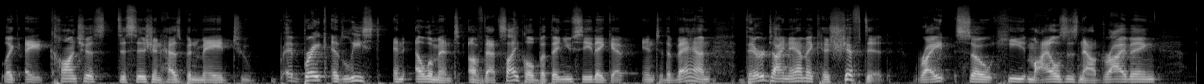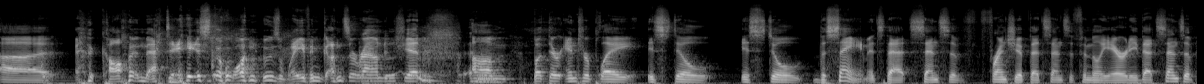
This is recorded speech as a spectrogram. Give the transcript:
Like a conscious decision has been made to break at least an element of that cycle, but then you see they get into the van, their dynamic has shifted, right? So he Miles is now driving. Uh, Colin that day is the one who's waving guns around and shit. Um, but their interplay is still is still the same. It's that sense of friendship, that sense of familiarity, that sense of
